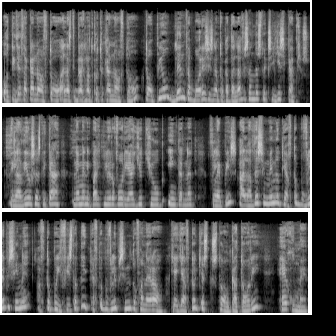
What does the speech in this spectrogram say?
ότι δεν θα κάνω αυτό, αλλά στην πραγματικότητα κάνω αυτό, το οποίο δεν θα μπορέσεις να το καταλάβεις αν δεν το εξηγήσει κάποιος. Δηλαδή, ουσιαστικά, ναι, μεν υπάρχει πληροφορία, YouTube, ίντερνετ, βλέπεις, αλλά δεν σημαίνει ότι αυτό που βλέπεις είναι αυτό που υφίσταται και αυτό που βλέπεις είναι το φανερό. Και γι' αυτό και στο Κατόρι έχουμε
